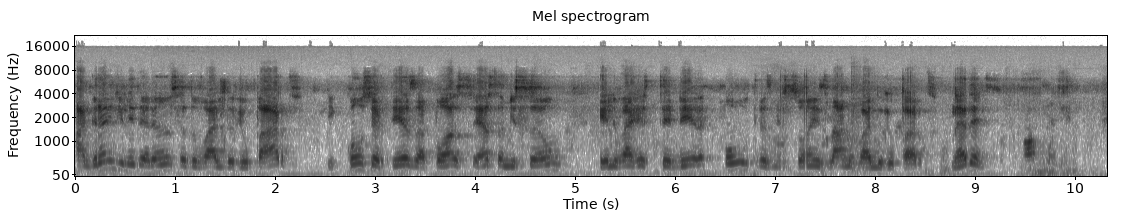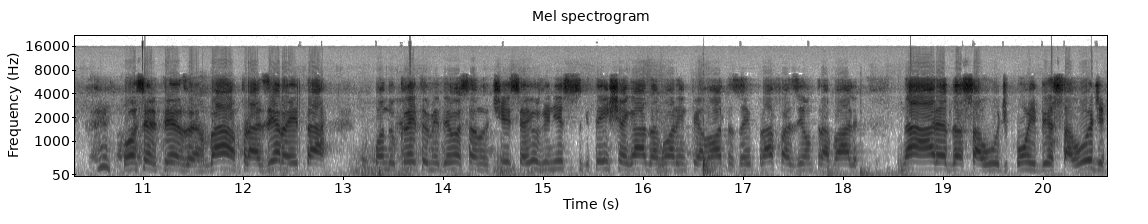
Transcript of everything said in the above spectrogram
a grande liderança do Vale do Rio Pardo, e com certeza, após essa missão, ele vai receber outras missões lá no Vale do Rio Pardo. Né, Denis? Com certeza. Bah, prazer aí. Tá quando o Cleiton me deu essa notícia aí, o Vinícius que tem chegado agora em Pelotas aí para fazer um trabalho na área da saúde com o IB Saúde.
